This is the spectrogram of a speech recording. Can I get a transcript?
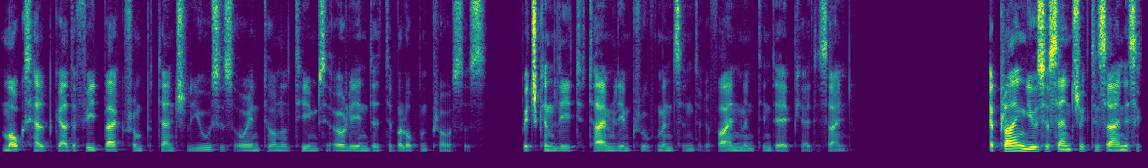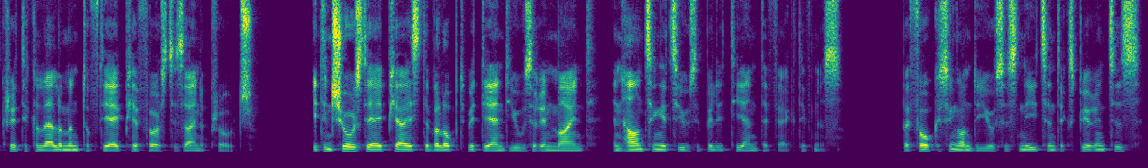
Mocks help gather feedback from potential users or internal teams early in the development process, which can lead to timely improvements and refinement in the API design. Applying user-centric design is a critical element of the API-first design approach. It ensures the API is developed with the end user in mind, enhancing its usability and effectiveness. By focusing on the user's needs and experiences,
